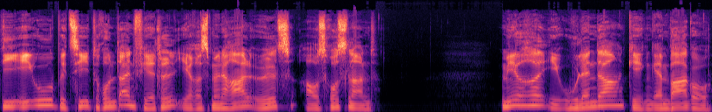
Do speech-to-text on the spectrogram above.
Die EU bezieht rund ein Viertel ihres Mineralöls aus Russland. Mehrere EU-Länder gegen Embargo.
